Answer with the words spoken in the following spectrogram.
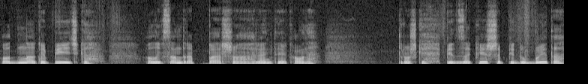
одна копієчка Олександра І. Гляньте, яка вона трошки підзакиша, підубита.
